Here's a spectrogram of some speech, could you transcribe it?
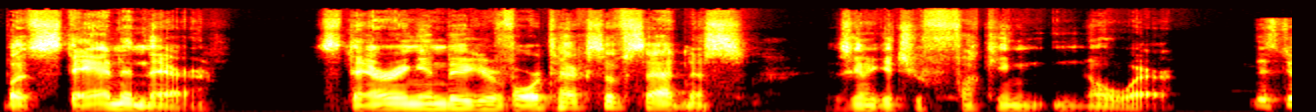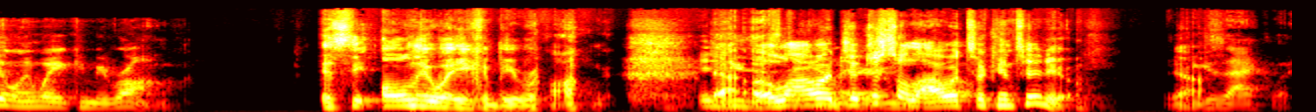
But standing there staring into your vortex of sadness is going to get you fucking nowhere. It's the only way you can be wrong. It's the only way you can be wrong. Yeah allow it to just allow it to continue. Yeah. Exactly.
